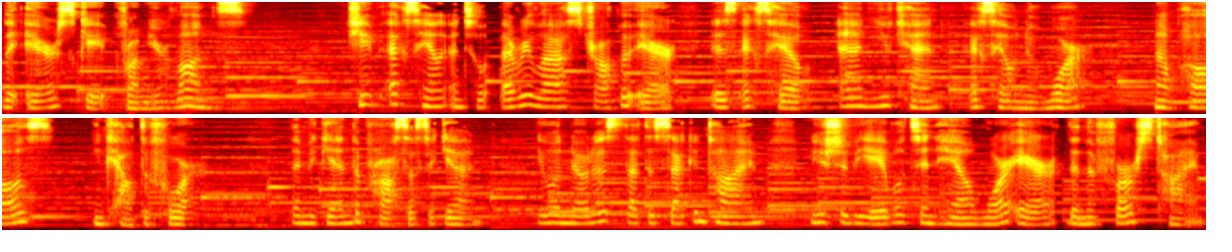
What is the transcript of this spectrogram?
the air escape from your lungs. Keep exhaling until every last drop of air is exhaled and you can exhale no more. Now pause and count to four. Then begin the process again you will notice that the second time you should be able to inhale more air than the first time,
